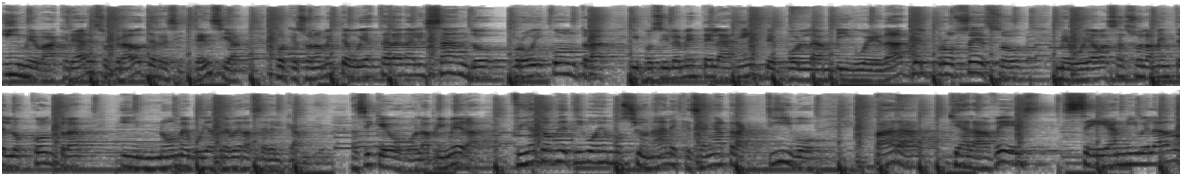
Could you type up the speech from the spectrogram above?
y me va a crear esos grados de resistencia, porque solamente voy a estar analizando pro y contra, y posiblemente la gente, por la ambigüedad del proceso, me voy a basar solamente en los contras y no me voy a atrever a hacer el cambio. Así que ojo, la primera, fíjate objetivos emocionales que sean atractivos para que a la vez sean nivelados,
